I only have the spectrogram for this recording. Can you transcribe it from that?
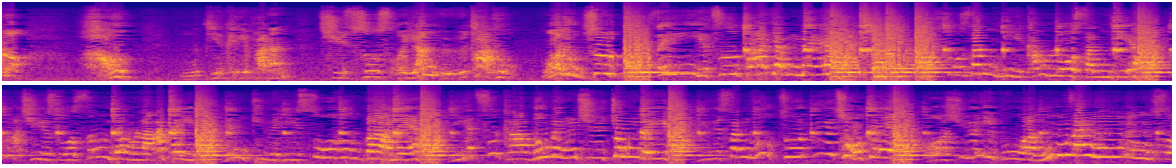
了，好，我即刻派人去厕所养儿他可。我从此谁一次把杨梅，说上你靠罗三姐，他去说手要拉开，人觉得舒服把妹，一次看我们去准备，遇上无助遇挫折，我学一步五人说，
